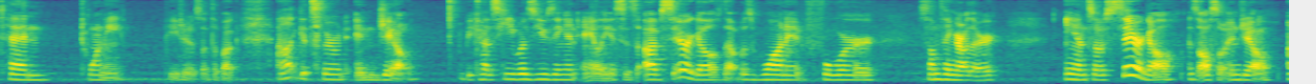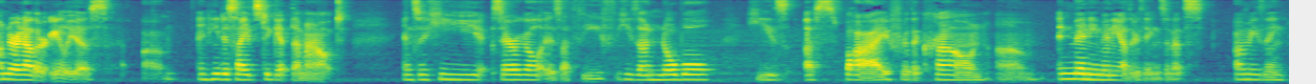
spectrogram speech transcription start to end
10, 20 pages of the book. Alec gets thrown in jail because he was using an alias of Seregil that was wanted for something or other. And so Seregil is also in jail under another alias. Um, and he decides to get them out. And so he, Seregil is a thief, he's a noble, he's a spy for the crown, um, and many, many other things, and it's amazing.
